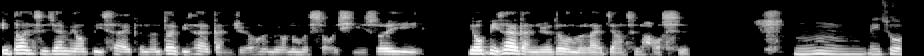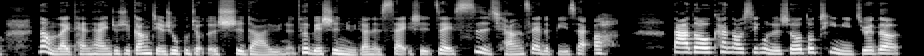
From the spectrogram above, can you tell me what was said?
一段时间没有比赛，可能对比赛的感觉会没有那么熟悉，所以有比赛的感觉对我们来讲是好事。嗯，没错。那我们来谈谈，就是刚结束不久的世大运呢，特别是女单的赛事，在四强赛的比赛啊，大家都看到新闻的时候，都替你觉得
